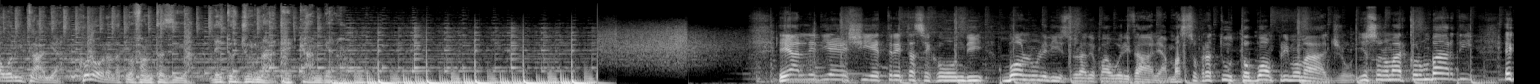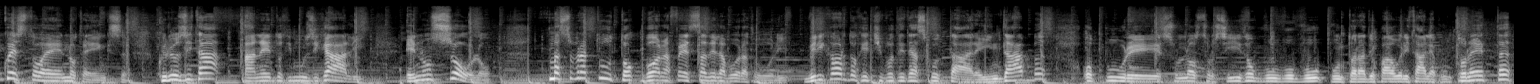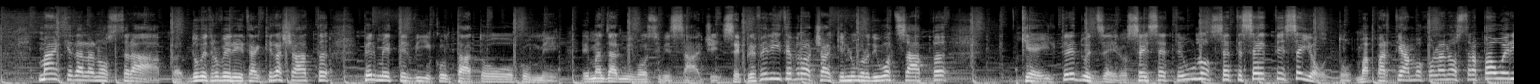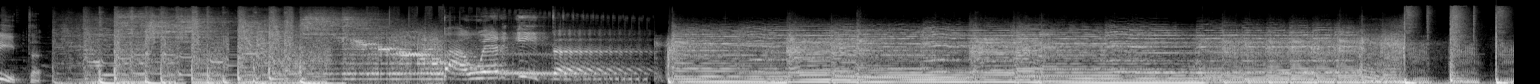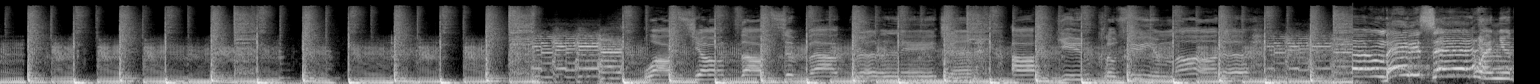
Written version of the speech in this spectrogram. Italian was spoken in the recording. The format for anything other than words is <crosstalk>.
Power Italia, colora la tua fantasia, le tue giornate cambiano. E alle 10 e 30 secondi, buon lunedì su Radio Power Italia, ma soprattutto buon primo maggio. Io sono Marco Lombardi e questo è No Thanks. Curiosità, aneddoti musicali e non solo ma soprattutto buona festa dei lavoratori. Vi ricordo che ci potete ascoltare in DAB oppure sul nostro sito www.radiopoweritalia.net, ma anche dalla nostra app, dove troverete anche la chat per mettervi in contatto con me e mandarmi i vostri messaggi. Se preferite però c'è anche il numero di WhatsApp che è il 320 671 7768, ma partiamo con la nostra Power Hit. Power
